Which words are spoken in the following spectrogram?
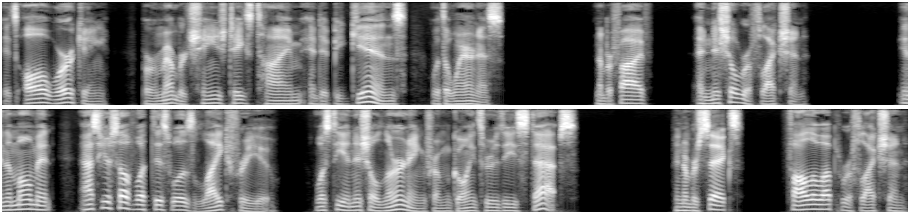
It's all working, but remember, change takes time and it begins with awareness. Number five, initial reflection. In the moment, ask yourself what this was like for you. What's the initial learning from going through these steps? And number six, follow up reflection.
